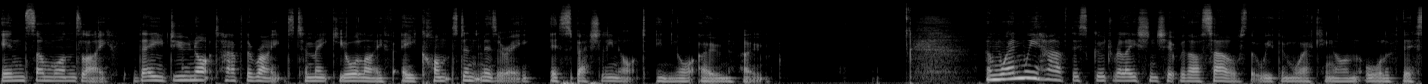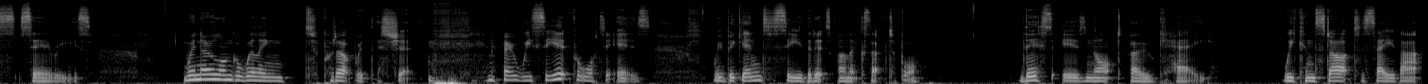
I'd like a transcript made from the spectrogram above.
in someone's life, they do not have the right to make your life a constant misery, especially not in your own home. And when we have this good relationship with ourselves that we've been working on all of this series, we're no longer willing to put up with this shit. you know, we see it for what it is. We begin to see that it's unacceptable. This is not okay. We can start to say that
